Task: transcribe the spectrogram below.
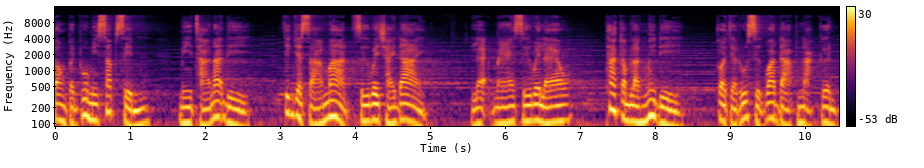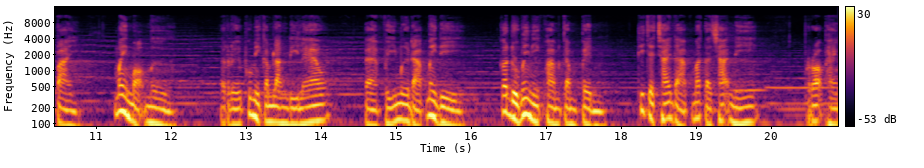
ต้องเป็นผู้มีทรัพย์สิน มีฐานะดี จึงจะสามารถซื้อไว้ใช้ได้ และแม้ซื้อไว้แล้ว ถ้ากำลังไม่ดี ก็จะรู้สึกว่าดาบหนักเกินไป ไม่เหมาะมือ หรือผู้มีกำลังดีแล้ว แต่ฝีมือดาบไม่ดี ก็ดูไม่มีความจำเป็น ที่จะใช้ดาบมัตชะนี้ เพราะแพง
